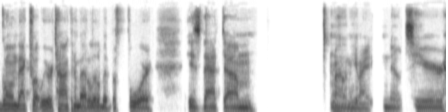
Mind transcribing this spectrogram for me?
going back to what we were talking about a little bit before, is that um, oh, let me get my notes here.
